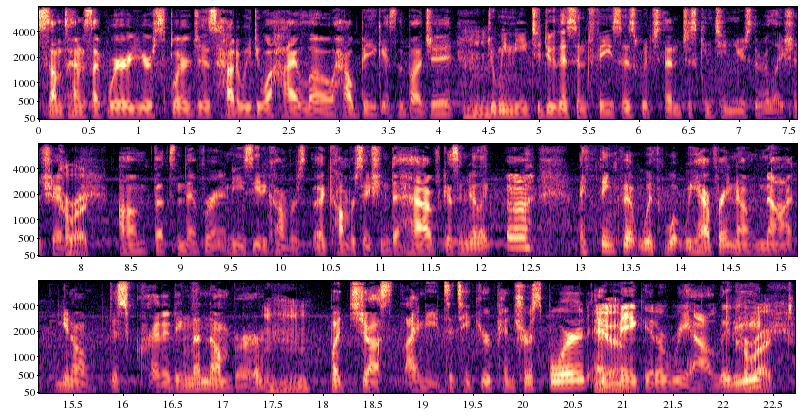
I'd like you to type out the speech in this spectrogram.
sometimes like where your splurges how do we do a high low how big is the budget Mm-hmm. do we need to do this in phases which then just continues the relationship Correct. um, that's never an easy to converse conversation to have because then you're like uh, i think that with what we have right now not you know discrediting the number Mm-hmm. but just i need to take your pinterest board and Yeah. make it a reality Correct.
